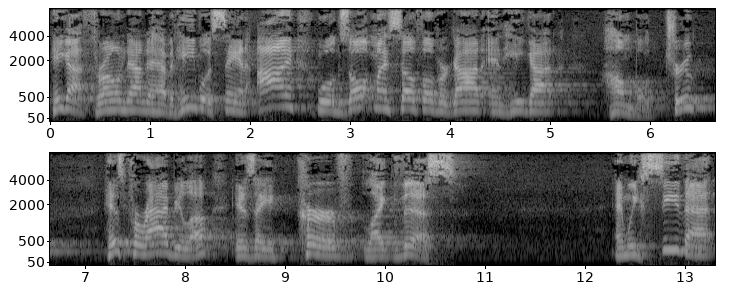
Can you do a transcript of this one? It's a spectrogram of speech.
He got thrown down to heaven. He was saying, I will exalt myself over God, and he got humbled. True? His parabola is a curve like this. And we see that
